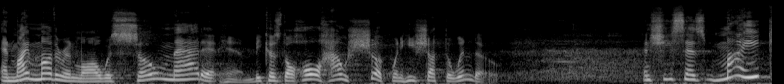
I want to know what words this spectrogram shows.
And my mother in law was so mad at him because the whole house shook when he shut the window. And she says, Mike,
